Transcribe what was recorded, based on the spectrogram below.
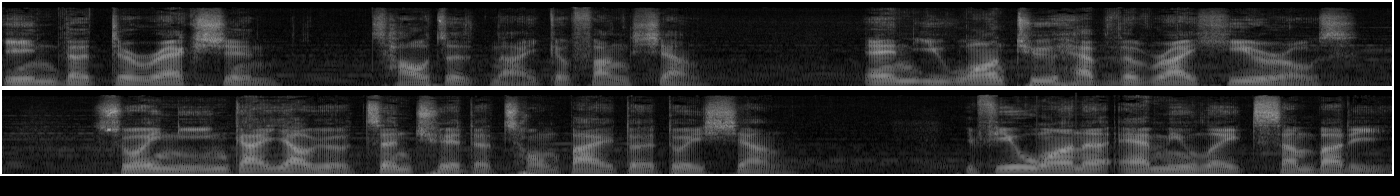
in the direction，朝着哪一个方向？And you want to have the right heroes，所以你应该要有正确的崇拜的对象。If you wanna emulate somebody,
